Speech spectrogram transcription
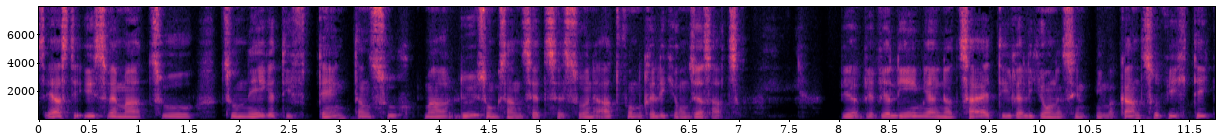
Das erste ist, wenn man zu, zu negativ denkt, dann sucht man Lösungsansätze, so eine Art von Religionsersatz. Wir, wir, wir leben ja in einer Zeit, die Religionen sind nicht mehr ganz so wichtig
